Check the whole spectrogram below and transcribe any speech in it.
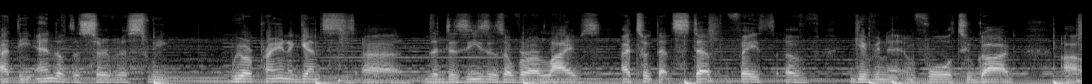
at the end of the service, we, we were praying against uh, the diseases over our lives. I took that step of faith of giving it in full to God uh,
